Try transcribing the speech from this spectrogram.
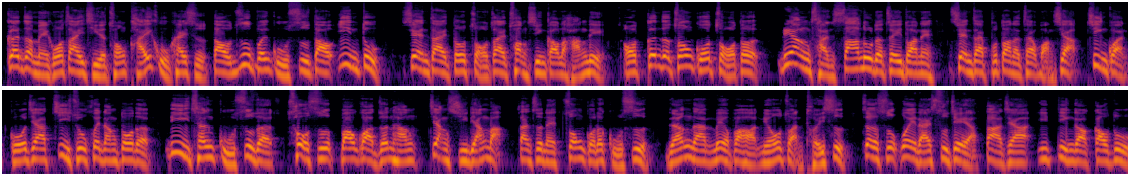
跟着美国在一起的，从台股开始到日本股市到印度。现在都走在创新高的行列，而跟着中国走的量产杀戮的这一端呢，现在不断的在往下。尽管国家祭出非常多的力撑股市的措施，包括人行降息两码，但是呢，中国的股市仍然没有办法扭转颓势。这个是未来世界啊，大家一定要高度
